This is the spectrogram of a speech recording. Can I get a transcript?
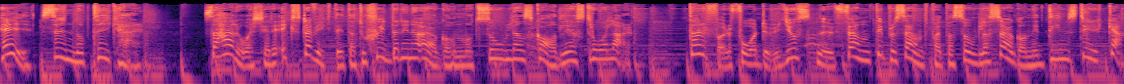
Hej, Synoptik här. Så här års är det extra viktigt att du skyddar dina ögon mot solens skadliga strålar. Därför får du just nu 50% på ett par solglasögon i din styrka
